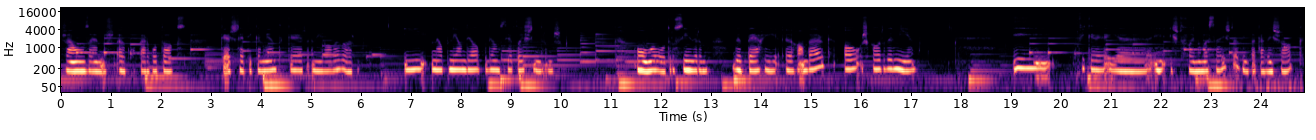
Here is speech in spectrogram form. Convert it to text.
já há uns anos a colocar botox, quer esteticamente, quer a nível da dor. E, na opinião dele, podiam ser dois síndromes. Ou um ou outro síndrome de Perry-Romberg ou esclerodermia. E Fiquei. Isto foi numa sexta, vim para casa em choque.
